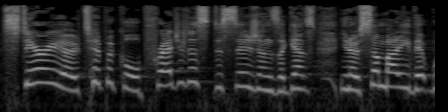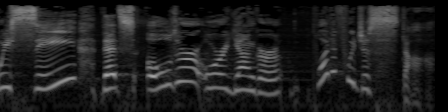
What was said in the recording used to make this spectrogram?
stereotypical prejudiced decisions against, you know, somebody that we see that's older or younger, what if we just stop?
